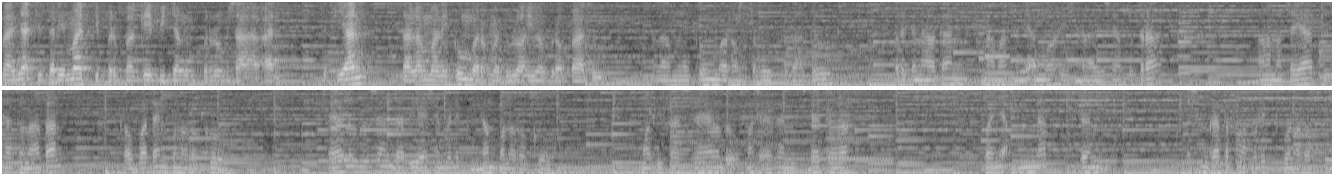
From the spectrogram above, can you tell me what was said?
banyak diterima di berbagai bidang perusahaan. Sekian, Assalamualaikum warahmatullahi wabarakatuh. Assalamualaikum warahmatullahi wabarakatuh. Perkenalkan, nama saya Amor Rizal Putra. Alamat saya di Donatan, Kabupaten Ponorogo. Saya lulusan dari SMP Negeri 6 Ponorogo. Motivasi saya untuk masuk SMC adalah banyak minat dan SMK terfavorit di Ponorogo.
